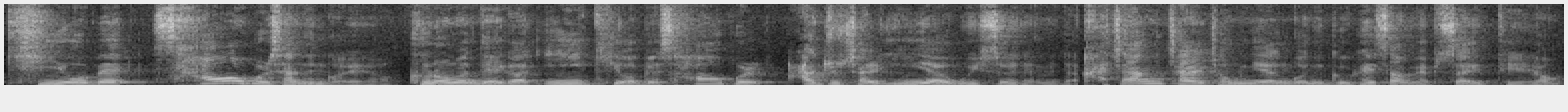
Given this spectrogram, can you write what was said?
기업의 사업을 사는 거예요. 그러면 내가 이 기업의 사업을 아주 잘 이해하고 있어야 됩니다. 가장 잘 정리한 거는 그 회사 웹사이트예요.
